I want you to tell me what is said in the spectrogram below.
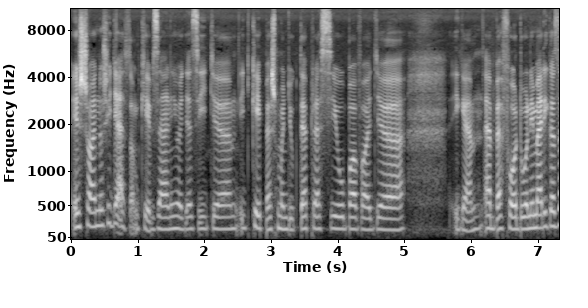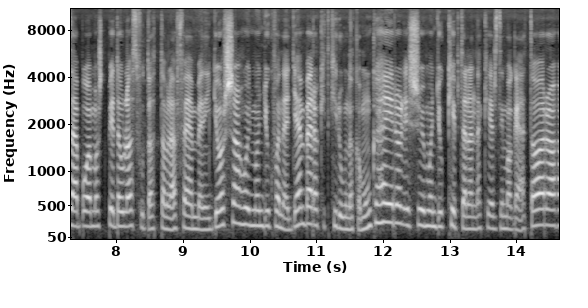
én sajnos így el tudom képzelni, hogy ez így, így képes mondjuk depresszióba, vagy igen, ebbe fordulni, mert igazából most például azt futattam le a fejemben így gyorsan, hogy mondjuk van egy ember, akit kirúgnak a munkahelyéről, és ő mondjuk képtelennek érzi magát arra,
